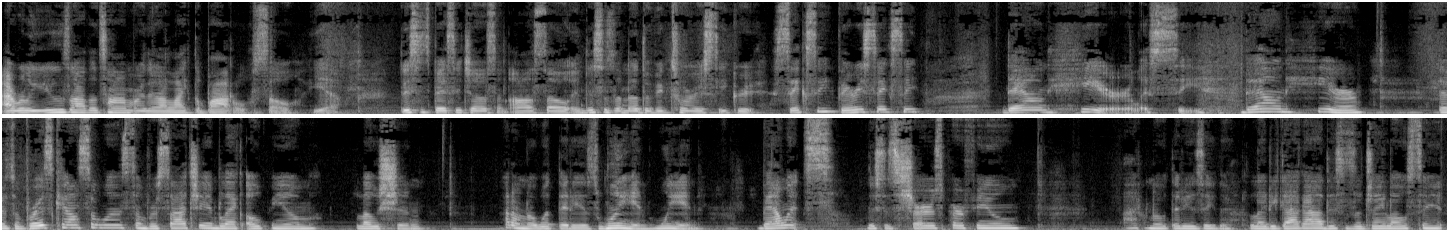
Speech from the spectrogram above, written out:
I really use all the time or that I like the bottle. So, yeah. This is Betsey Johnson also. And this is another Victoria's Secret Sexy. Very sexy. Down here, let's see. Down here, there's a breast cancer one, some Versace and Black Opium lotion. I don't know what that is. When, when. Balance. This is Cher's perfume. I don't know what that is either. Lady Gaga. This is a J-Lo scent.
